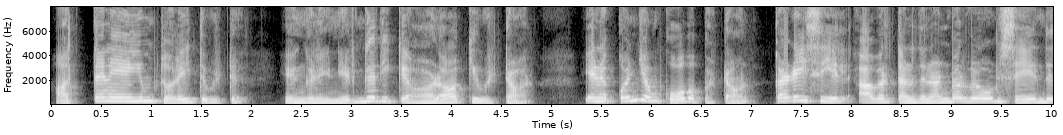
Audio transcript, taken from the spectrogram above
அத்தனையும் தொலைத்துவிட்டு எங்களை நிர்கதிக்க ஆளாக்கி விட்டார் என கொஞ்சம் கோபப்பட்டான். கடைசியில் அவர் தனது நண்பர்களோடு சேர்ந்து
